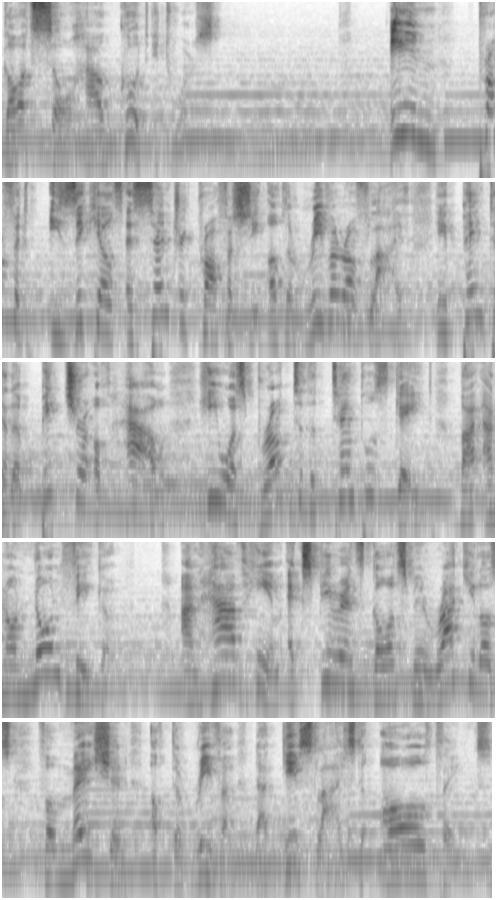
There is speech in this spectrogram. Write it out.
God saw how good it was. In prophet Ezekiel's eccentric prophecy of the river of life, he painted a picture of how he was brought to the temple's gate by an unknown figure and have him experience God's miraculous formation of the river that gives life to all things.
